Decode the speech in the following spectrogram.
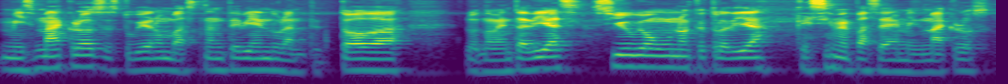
Mis macros estuvieron bastante bien durante todos los 90 días. Sí hubo uno que otro día que sí me pasé de mis macros.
